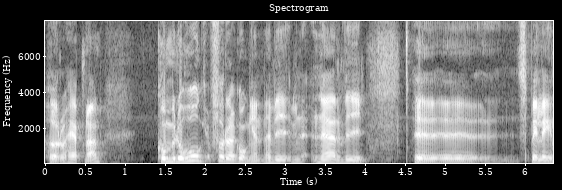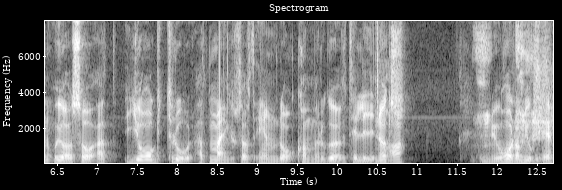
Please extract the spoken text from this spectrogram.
hör och häpna, kommer du ihåg förra gången när vi, när vi eh, spelade in och jag sa att jag tror att Microsoft en dag kommer att gå över till Linux. Ja. Nu har de gjort det.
